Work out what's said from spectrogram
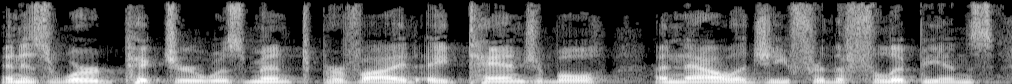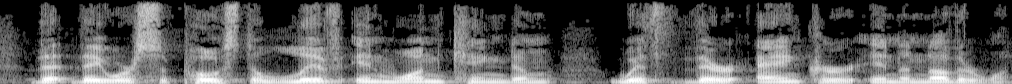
And his word picture was meant to provide a tangible analogy for the Philippians that they were supposed to live in one kingdom with their anchor in another one.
